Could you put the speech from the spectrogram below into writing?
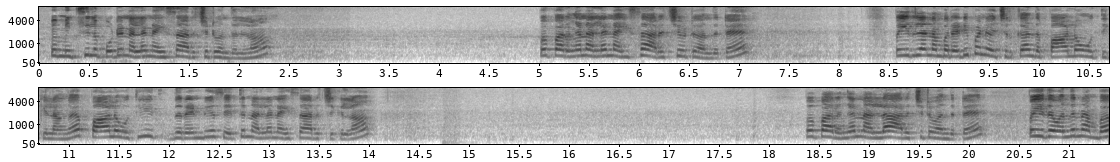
இப்போ மிக்சியில் போட்டு நல்லா நைஸாக அரைச்சிட்டு வந்துடலாம். இப்போ பாருங்கள் நல்லா நைஸாக அரைச்சி விட்டு வந்துட்டேன். இப்போ இதில் நம்ம ரெடி பண்ணி வச்சுருக்க அந்த பாலும் ஊற்றிக்கலாங்க பாலை ஊற்றி இது ரெண்டையும் சேர்த்து நல்லா நைஸாக அரைச்சிக்கலாம். இப்போ பாருங்கள் நல்லா அரைச்சிட்டு வந்துட்டேன். இப்போ இதை வந்து நம்ம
